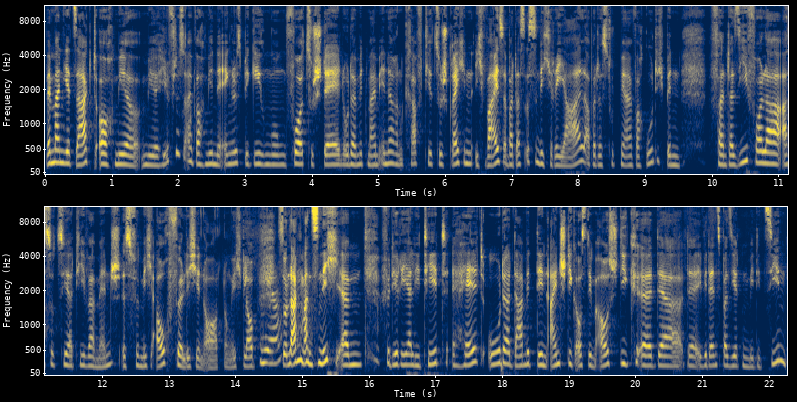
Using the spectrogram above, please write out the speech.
wenn man jetzt sagt, auch mir, mir hilft es einfach, mir eine Engelsbegegnung vorzustellen oder mit meinem inneren Krafttier zu sprechen. Ich weiß, aber das ist nicht real, aber das tut mir einfach gut. Ich bin fantasievoller, assoziativer Mensch, ist für mich auch völlig in Ordnung. Ich glaube, ja. solange man es nicht ähm, für die Realität hält oder damit den Einstieg aus dem Ausstieg äh, der, der evidenzbasierten Medizin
